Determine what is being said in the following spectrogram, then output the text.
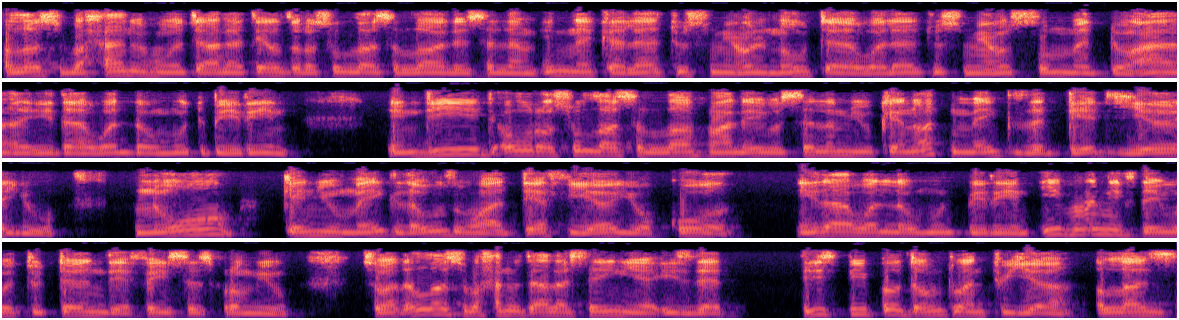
Allah subhanahu wa ta'ala tells Rasulullah sallallahu alayhi wa sallam, إِنَّكَ لَا تُسْمِعُ الْمَوْتَى وَلَا تُسْمِعُ الصُّمَّ الدُّعَاءَ إِذَا وَلَّوْ مُدْبِرِينَ Indeed, O Rasulullah sallallahu alayhi wa sallam, you cannot make the dead hear you, nor can you make those who are deaf hear your call. إِذَا وَلَّوْ مُدْبِرِينَ Even if they were to turn their faces from you. So what Allah subhanahu wa ta'ala is saying here is that these people don't want to hear. Allah is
